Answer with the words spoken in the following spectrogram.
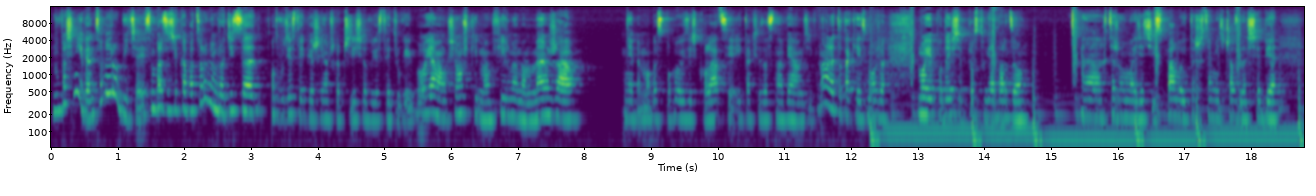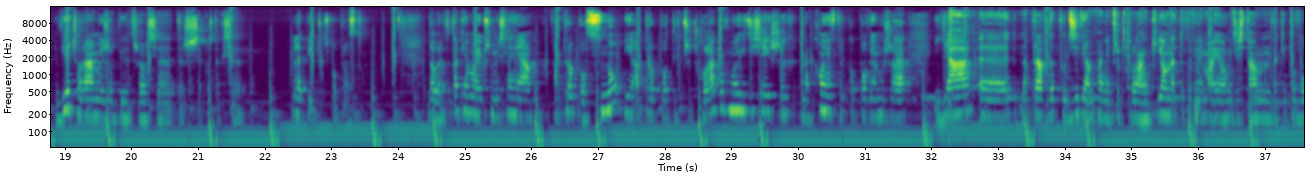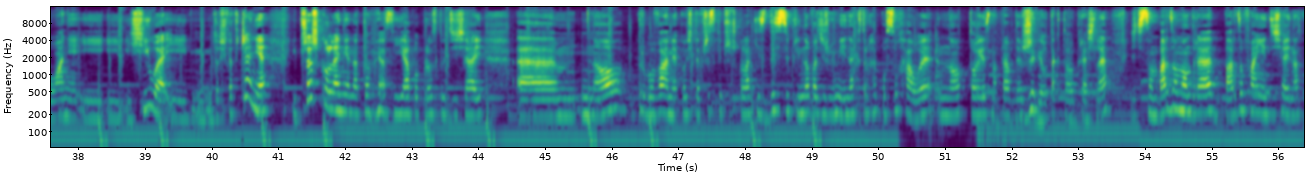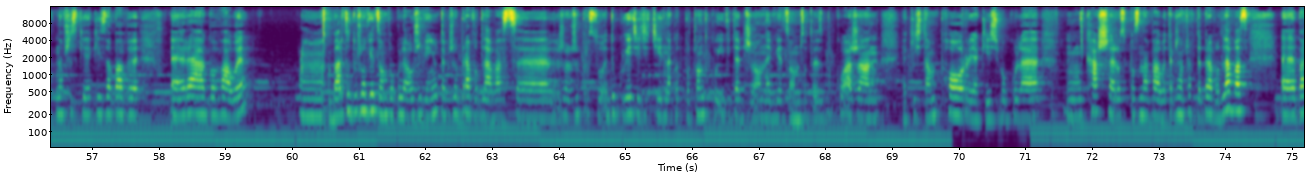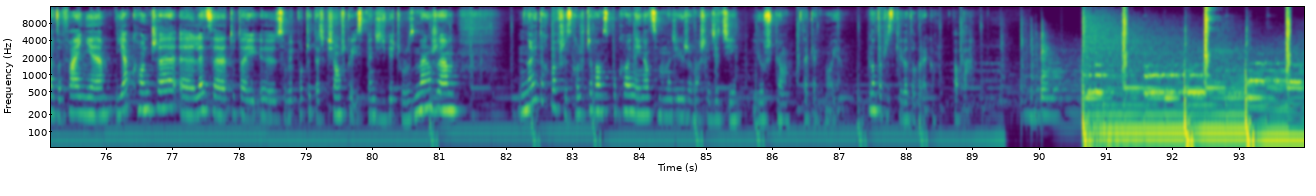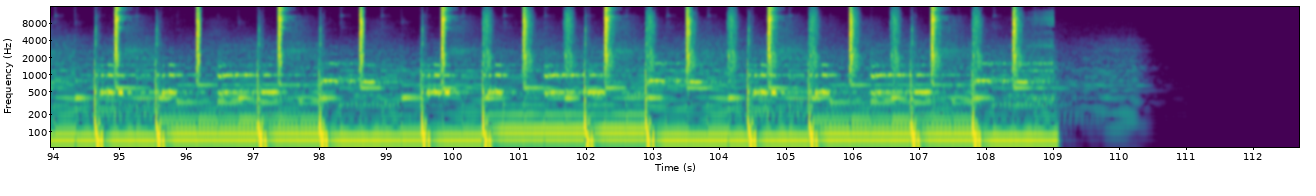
no właśnie nie wiem, co Wy robicie? Jestem bardzo ciekawa, co robią rodzice o 21, na przykład 30, o 22, bo ja mam książki, mam filmy, mam męża, nie wiem, mogę spokojnie zjeść kolację i tak się zastanawiałam dziwnie. No ale to takie jest może moje podejście, po prostu ja bardzo e, chcę, żeby moje dzieci spały i też chcę mieć czas dla siebie wieczorami, żeby jutro się też jakoś tak się lepiej czuć po prostu. Dobra, to takie moje przemyślenia a propos snu i a propos tych przedszkolaków moich dzisiejszych. Na koniec tylko powiem, że ja e, naprawdę podziwiam panie przedszkolanki. One to pewnie mają gdzieś tam takie powołanie i, i, i siłę, i mm, doświadczenie, i przeszkolenie, natomiast ja po prostu dzisiaj no, próbowałam jakoś te wszystkie przedszkolaki zdyscyplinować, żeby mnie jednak trochę posłuchały. No to jest naprawdę żywioł, tak to określę. Dzieci są bardzo mądre, bardzo fajnie dzisiaj na, na wszystkie jakieś zabawy e, reagowały. Mm, bardzo dużo wiedzą w ogóle o żywieniu, także brawo dla Was, e, że, że po prostu edukujecie dzieci jednak od początku i widać, że one wiedzą, co to jest bakłażan, jakiś tam por, jakieś w ogóle mm, kasze rozpoznawały, także naprawdę brawo dla Was, e, bardzo fajnie. Ja kończę, lecę tutaj sobie poczytać książkę i spędzić wieczór z mężem. No i to chyba wszystko. Życzę Wam spokojnej nocy. Mam nadzieję, że Wasze dzieci już śpią tak jak moje. No to wszystkiego dobrego. Pa, pa.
